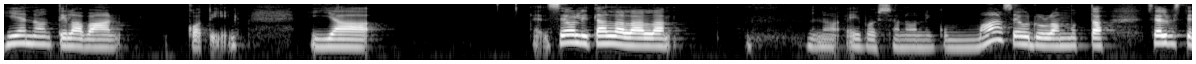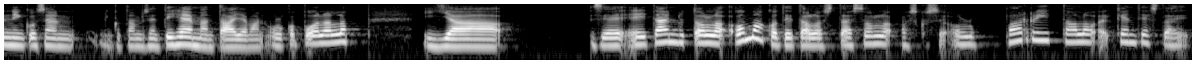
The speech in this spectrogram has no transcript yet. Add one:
hienoon tilavaan kotiin. Ja se oli tällä lailla, no ei voi sanoa niin kuin maaseudulla, mutta selvästi niin kuin sen niin kuin tämmöisen tiheämmän taajaman ulkopuolella. Ja se ei tainnut olla omakotitalo, se taisi olla, olisiko se ollut paritalo, kenties tai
